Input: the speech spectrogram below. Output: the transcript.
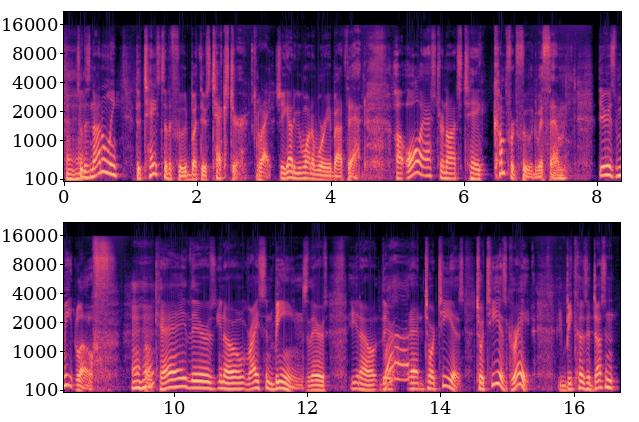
So there's not only the taste of the food, but there's texture. Right. So you got to want to worry about that. Uh, all astronauts take comfort food with them. There's meatloaf. Okay, there's you know rice and beans. There's you know there, and tortillas. Tortillas great because it doesn't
